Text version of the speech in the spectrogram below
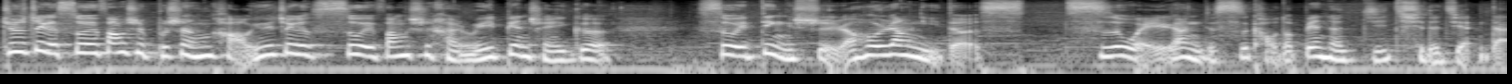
就是这个思维方式不是很好，因为这个思维方式很容易变成一个思维定式，然后让你的思思维，让你的思考都变成极其的简单，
